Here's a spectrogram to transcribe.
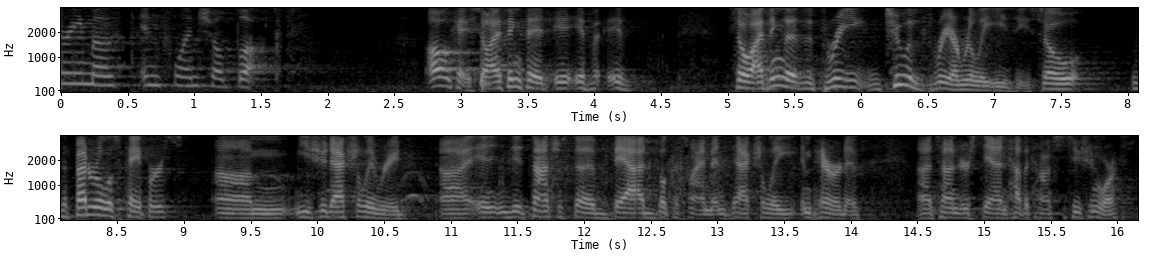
three most influential books? Okay, so I think that if, if so, I think that the three, two of the three are really easy. So, the Federalist Papers, um, you should actually read. Uh, and it's not just a bad book assignment; it's actually imperative uh, to understand how the Constitution works.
